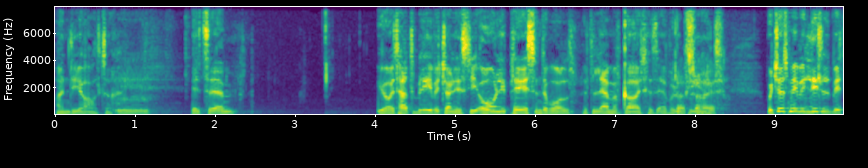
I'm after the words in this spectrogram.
on the altar. Mm. It's, um, you know, it's hard to believe it, John. It's the only place in the world that the Lamb of God has ever That's appeared. That's right. But just maybe a little bit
